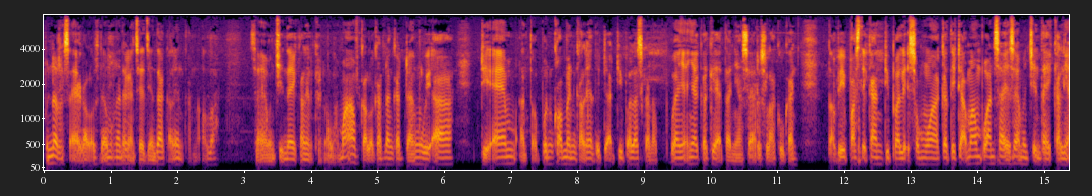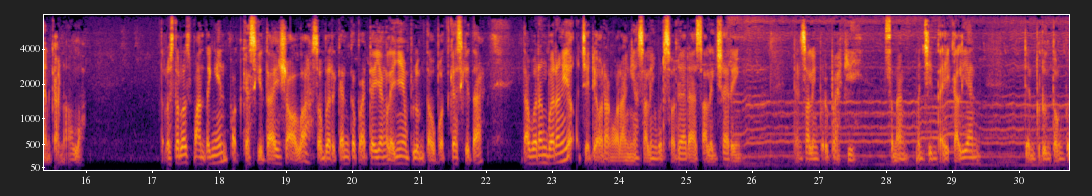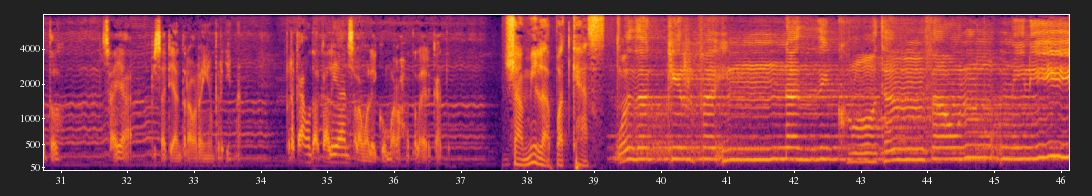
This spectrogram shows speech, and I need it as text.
Benar saya kalau sudah mengatakan saya cinta kalian karena Allah. Saya mencintai kalian karena Allah. Maaf kalau kadang-kadang WA, DM ataupun komen kalian tidak dibalas karena banyaknya kegiatan yang saya harus lakukan. Tapi pastikan dibalik semua ketidakmampuan saya, saya mencintai kalian karena Allah. Terus-terus pantengin podcast kita insya Allah. Sebarkan kepada yang lainnya yang belum tahu podcast kita. Kita bareng-bareng yuk jadi orang-orang yang saling bersaudara, saling sharing dan saling berbagi. Senang mencintai kalian dan beruntung betul saya bisa di antara orang yang beriman. Berkah untuk kalian. Assalamualaikum warahmatullahi wabarakatuh. Syamila Podcast. فإن الذكرى تنفع المؤمنين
